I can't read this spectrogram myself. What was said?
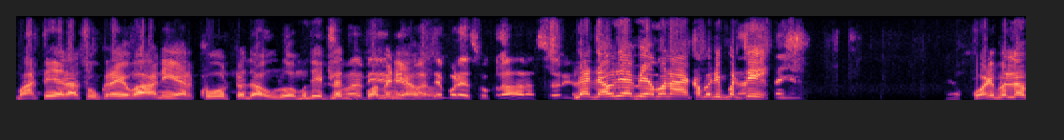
મારતે યાર આ છોકરા એવા હા ને યાર ખોટ દાહુરો. હું તો એટલે જ કોમે નહીં આવે પડે છોકરા એટલે જાવ લે મહેમાન આયા ખબર નહીં પડતી. પાણી ભર લાવ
